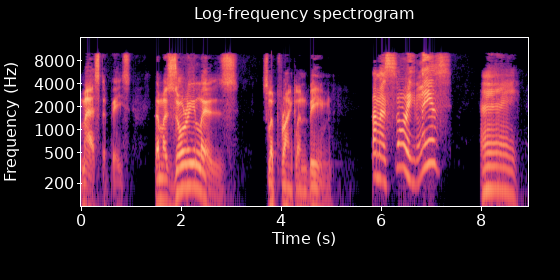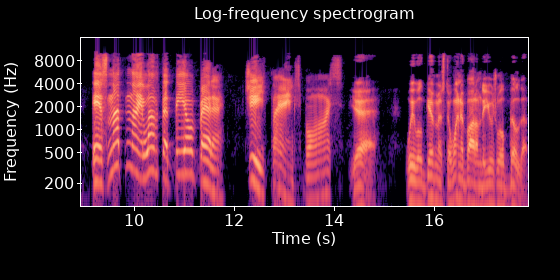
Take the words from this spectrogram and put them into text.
masterpiece. The Missouri Liz. Slip Franklin beamed. The Missouri Liz? Hey, there's nothing I love to deal better. Gee, thanks, boss. Yeah. We will give Mr. Winterbottom the usual build-up.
